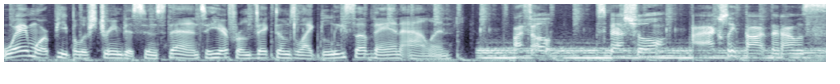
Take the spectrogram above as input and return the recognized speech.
Way more people have streamed it since then to hear from victims like Lisa Van Allen. I felt special. I actually thought that I was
